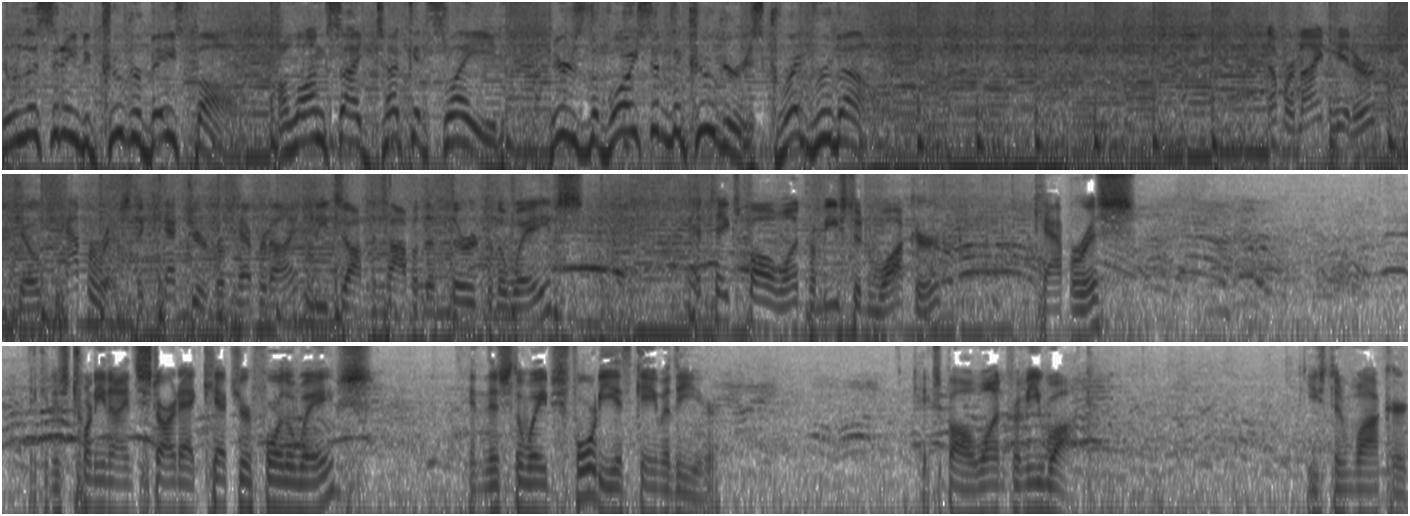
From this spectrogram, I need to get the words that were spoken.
You're listening to Cougar Baseball. Alongside Tuckett Slade, here's the voice of the Cougars, Greg Wrubell number nine hitter, Joe Caparis, the catcher for Pepperdine, leads off the top of the third for the Waves and takes ball one from Easton Walker. Caparis making his 29th start at catcher for the Waves. And this the Waves' 40th game of the year. Takes ball one from Ewok. Easton Walker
